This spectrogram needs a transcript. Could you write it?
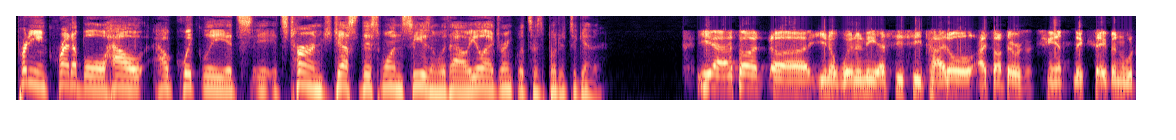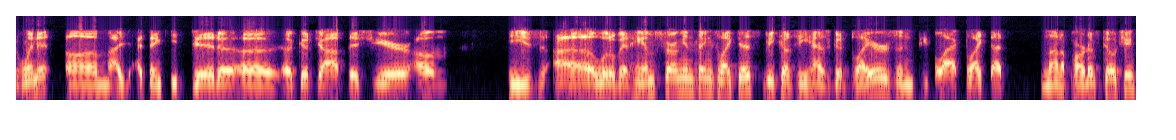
pretty incredible how, how quickly it's, it's turned just this one season with how Eli Drinkwitz has put it together. Yeah, I thought uh, you know winning the SEC title. I thought there was a chance Nick Saban would win it. Um, I, I think he did a, a, a good job this year. Um, he's uh, a little bit hamstrung in things like this because he has good players, and people act like that's not a part of coaching.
